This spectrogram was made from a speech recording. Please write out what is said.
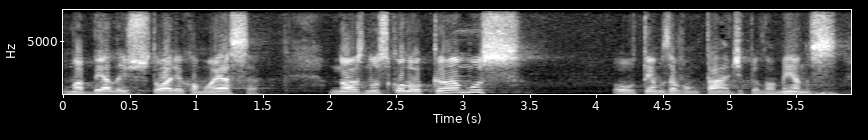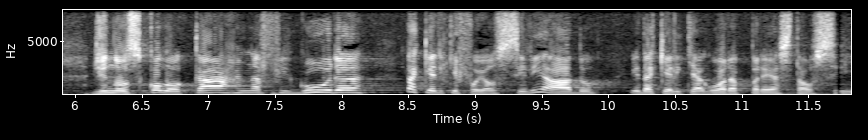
uma bela história como essa, nós nos colocamos, ou temos a vontade, pelo menos, de nos colocar na figura daquele que foi auxiliado e daquele que agora presta auxílio.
